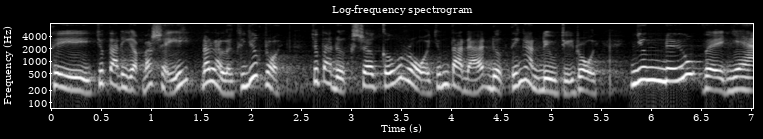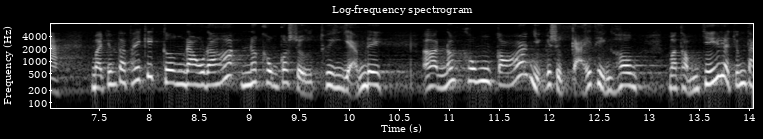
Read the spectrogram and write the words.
thì chúng ta đi gặp bác sĩ, đó là lần thứ nhất rồi. Chúng ta được sơ cứu rồi, chúng ta đã được tiến hành điều trị rồi. Nhưng nếu về nhà mà chúng ta thấy cái cơn đau đó nó không có sự thuyên giảm đi à, nó không có những cái sự cải thiện hơn mà thậm chí là chúng ta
